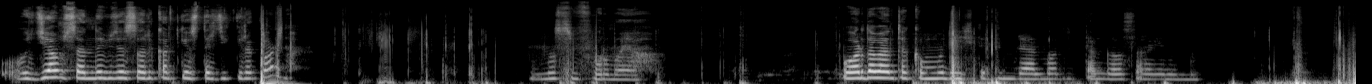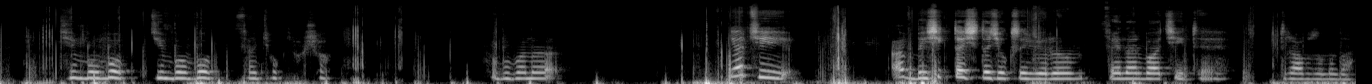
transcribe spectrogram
Hocam sen de bize sarı kart gösterecek direkt var mı? Nasıl bir forma ya? Bu arada ben takımımı değiştirdim. Real Madrid'den Galatasaray'a döndüm. Jim Bombo, Jim Bombo sen çok yaşa. Bu bana Gerçi Abi Beşiktaş'ı da çok seviyorum. Fenerbahçe'yi de. Trabzon'u da.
